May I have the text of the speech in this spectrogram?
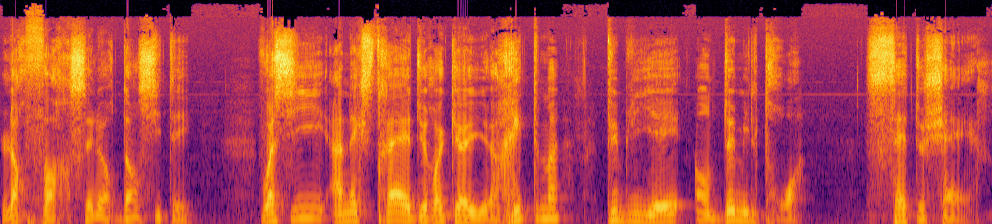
leur force et leur densité. Voici un extrait du recueil Rythme, publié en 2003. Cette chair.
